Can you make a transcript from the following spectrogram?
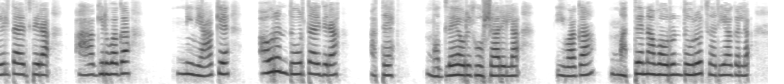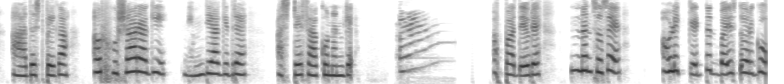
ಹೇಳ್ತಾ ಇರ್ತೀರಾ? ಹಾಗಿರುವಾಗ ನೀವು ಯಾಕೆ ಅವ್ರನ್ನ ದೂರ್ತಾ ಇದ್ದೀರಾ? ಅತ್ತೆ, ಮೊದಲೇ ಅವ್ರಿಗೆ ಹುಷಾರಿಲ್ಲ. ಇವಾಗ ಮತ್ತೆ ನಾವು ಅವ್ರನ್ನ ದೂರ ಸರಿಯಾಗಲ್ಲ. ಆದಷ್ಟು ಬೇಗ ಅವ್ರು ಹುಷಾರಾಗಿ ನೆಮ್ಮದಿ ಆಗಿದ್ರೆ ಅಷ್ಟೇ ಸಾಕು ನನಗೆ. ಅಪ್ಪ ದೇವ್ರೆ ನನ್ನ ಸೊಸೆ ಅವಳಿಗೆ ಕೆಟ್ಟದ್ ಬಯಸ್ದವ್ರಿಗೂ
